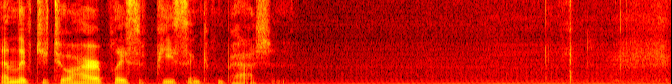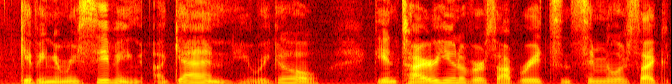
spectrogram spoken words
and lift you to a higher place of peace and compassion. Giving and receiving. Again, here we go. The entire universe operates in similar cycle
